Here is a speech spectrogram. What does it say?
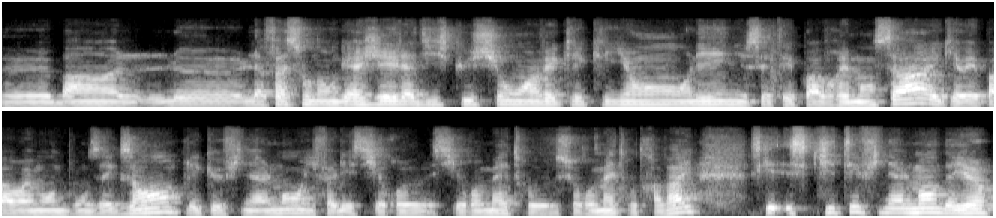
euh, ben, la façon d'engager la discussion avec les clients en ligne, c'était pas vraiment ça, et qu'il n'y avait pas vraiment de bons exemples, et que finalement, il fallait s'y remettre, se remettre au travail. Ce qui, ce qui était finalement d'ailleurs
